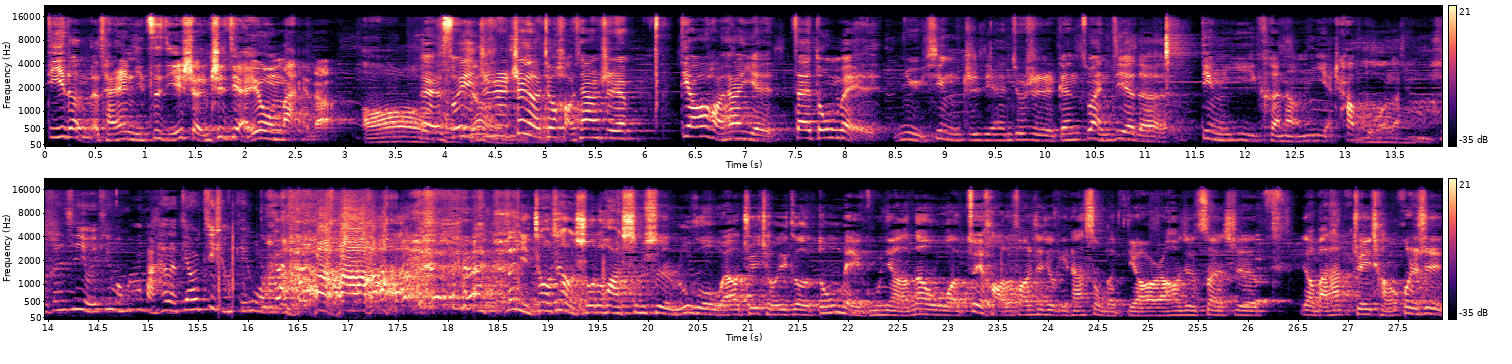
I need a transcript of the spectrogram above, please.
低等的才是你自己省吃俭用买的。哦，对，所以就是这个就好像是貂，好像也在东北女性之间，就是跟钻戒的定义可能也差不多了。好担心有一天我妈把她的貂继承给我。哎，那你照这样说的话，是不是如果我要追求一个东北姑娘，那我最好的方式就给她送个貂，然后就算是要把她追成，或者是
